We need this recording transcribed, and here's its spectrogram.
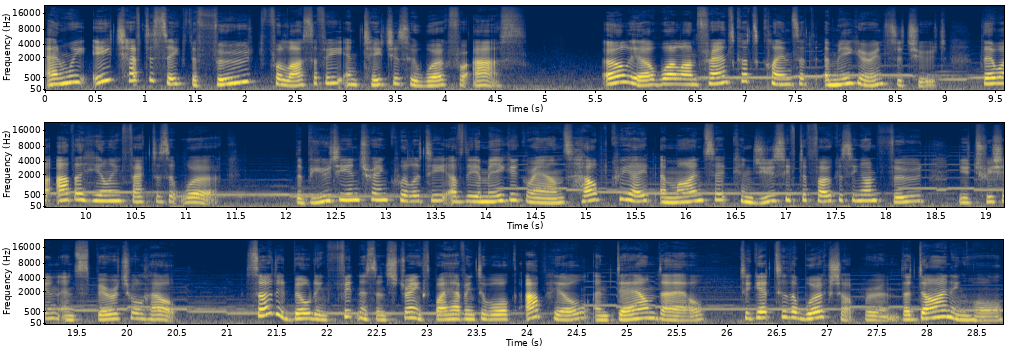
and we each have to seek the food, philosophy, and teachers who work for us. Earlier, while on Francescott's cleanse at the Omega Institute, there were other healing factors at work. The beauty and tranquility of the Omega grounds helped create a mindset conducive to focusing on food, nutrition, and spiritual health. So did building fitness and strength by having to walk uphill and down dale to get to the workshop room, the dining hall,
